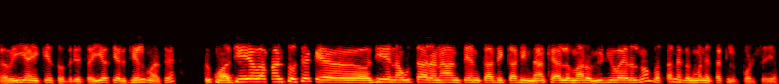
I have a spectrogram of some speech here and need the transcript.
હવે અહીંયા અહીં કેશોદ રહેતા એ અત્યારે જેલમાં છે. ટૂંકમાં હજી એવા માણસો છે કે હજી એના ઉતારા ના તેને કાઢી કાઢી નાખ્યા. એટલે મારો વીડિયો વાયરલ ન કરતા ને મને તકલીફ પડશે એમ.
